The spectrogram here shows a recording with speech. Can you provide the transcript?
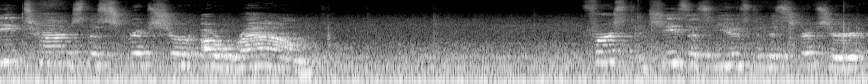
he turns the scripture around. First, Jesus used the scripture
